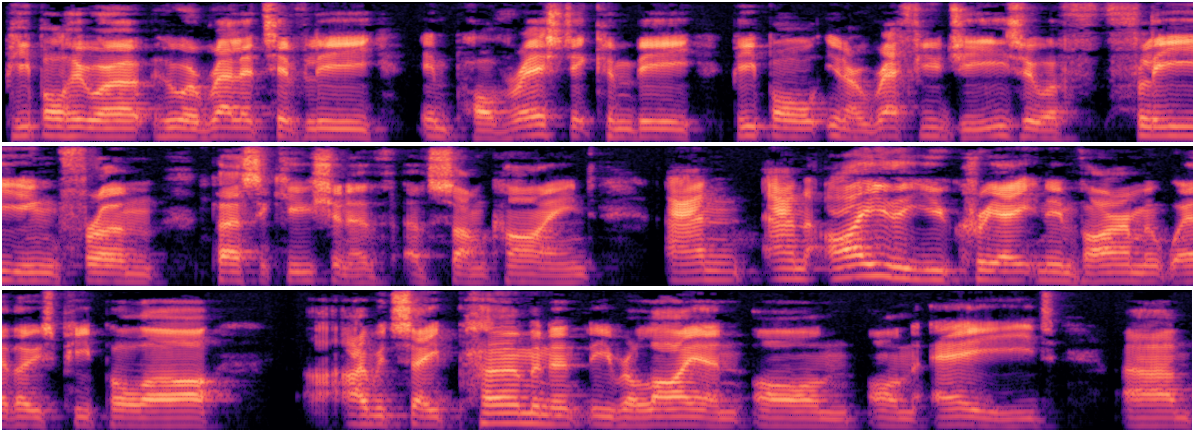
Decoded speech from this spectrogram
people who are who are relatively impoverished. It can be people you know refugees who are fleeing from persecution of of some kind. And and either you create an environment where those people are i would say permanently reliant on on aid um,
